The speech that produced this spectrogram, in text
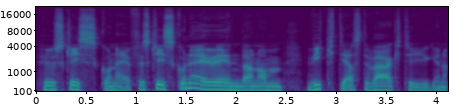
Hur skridskon är, för skridskon är ju en av de viktigaste verktygen.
